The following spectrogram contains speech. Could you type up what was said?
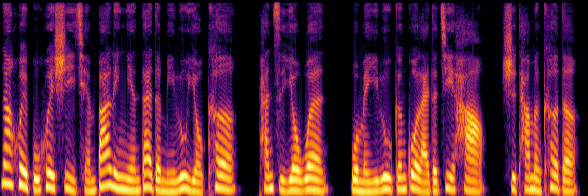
那会不会是以前八零年代的迷路游客？潘子又问。我们一路跟过来的记号是他们刻的。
